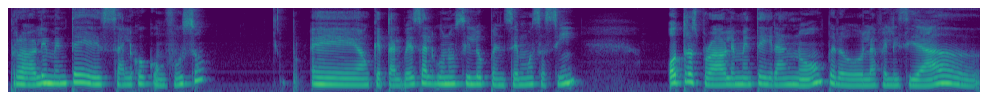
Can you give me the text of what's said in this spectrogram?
probablemente es algo confuso, eh, aunque tal vez algunos sí lo pensemos así. Otros probablemente dirán no, pero la felicidad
